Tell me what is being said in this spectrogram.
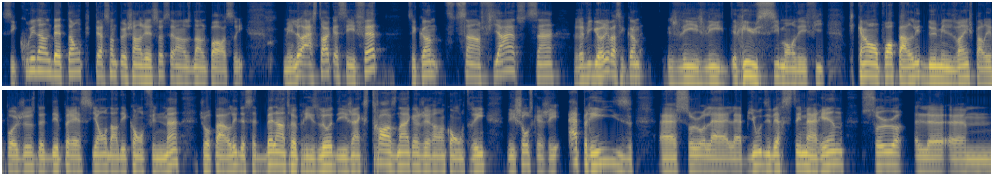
C'est coulé dans le béton, puis personne ne peut changer ça, c'est rendu dans le passé. Mais là, à cette heure que c'est fait, c'est comme tu te sens fier, tu te sens revigoré parce que comme je l'ai réussi, mon défi. Puis quand on pourra parler de 2020, je ne parlerai pas juste de dépression dans des confinements. Je vais parler de cette belle entreprise-là, des gens extraordinaires que j'ai rencontrés, des choses que j'ai apprises euh, sur la, biodiversité marine, sur euh,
